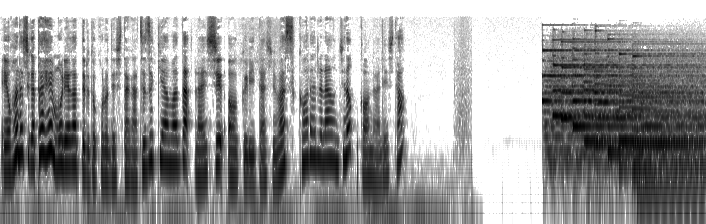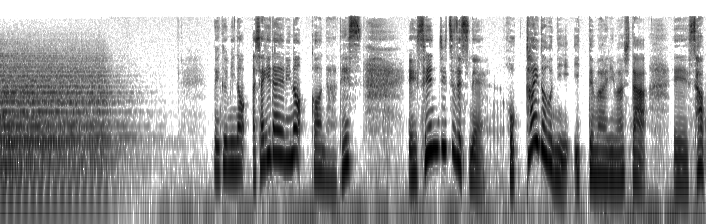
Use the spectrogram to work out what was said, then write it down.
えー、お話が大変盛り上がっているところでしたが続きはまた来週お送りいたします。コーラルラウンジのコーナーでした。めぐみのあしゃぎだよりのコーナーです。えー、先日ですね、北海道に行ってまいりました、えー、札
